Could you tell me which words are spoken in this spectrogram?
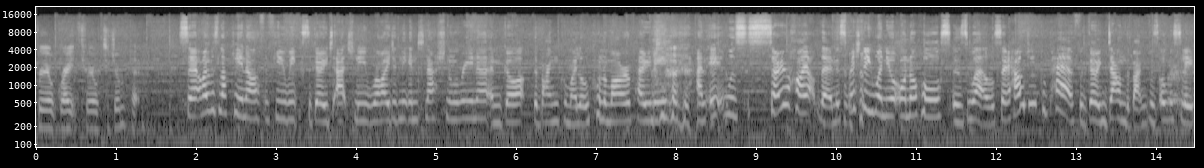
real great thrill to jump it. So I was lucky enough a few weeks ago to actually ride in the international arena and go up the bank on my little Connemara pony and it was so high up there and especially when you're on a horse as well. So how do you prepare for going down the bank? Because obviously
